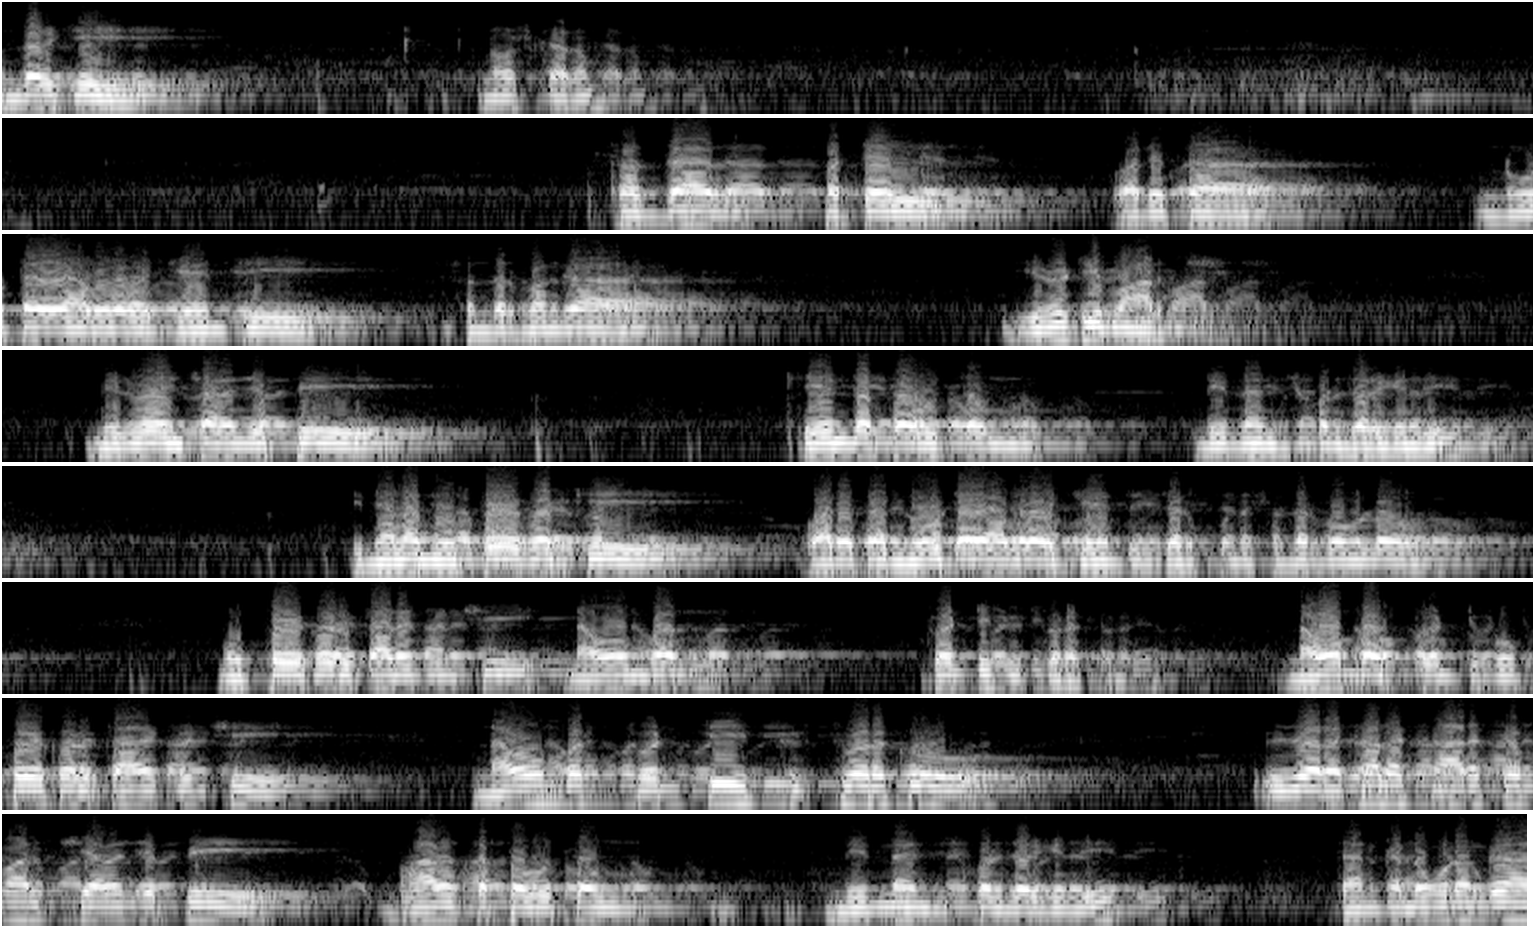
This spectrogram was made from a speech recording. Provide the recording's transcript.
అందరికీ నమస్కారం. సర్దార్ పటేల్ వారి యొక్క నూట యాభైవ జయంతి సందర్భంగా యూనిటీ మార్చ్ నిర్వహించాలని చెప్పి కేంద్ర ప్రభుత్వం నిర్ణయించుకోవడం జరిగింది. ఈ నెల ముప్పై ఒకటికి వారి యొక్క నూట యాభై జయంతి జరుపుకున్న సందర్భంలో ముప్పై ఒకటి తారీఖు నుంచి నవంబర్ ట్వంటీ ఫిఫ్త్ వరకు. నవంబర్ ట్వంటీ ముప్పై ఒకటి తారీఖు నుంచి నవంబర్ ట్వంటీ ఫిఫ్త్ వరకు వివిధ రకాల కార్యక్రమాలు చేయాలని చెప్పి భారత ప్రభుత్వం నిర్ణయం తీసుకోవడం జరిగింది. దానికి అనుగుణంగా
